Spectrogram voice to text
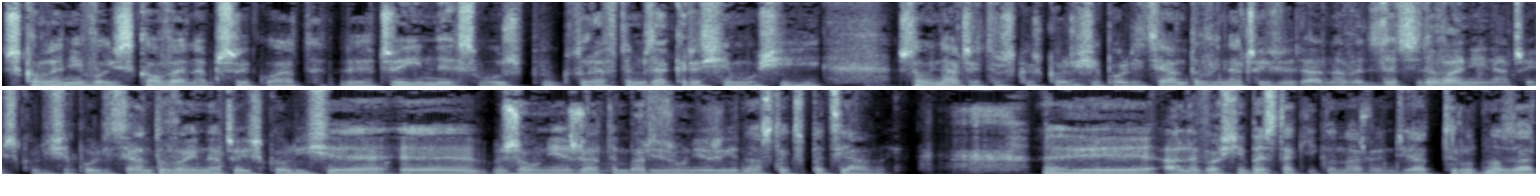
szkolenie wojskowe na przykład, e, czy innych służb, które w tym zakresie musi, zresztą inaczej troszkę szkoli się policjantów, inaczej, a nawet zdecydowanie inaczej szkoli się policjantów, a inaczej szkoli się e, żołnierzy, a tym bardziej żołnierzy jednostek specjalnych. E, ale właśnie bez takiego narzędzia trudno za...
